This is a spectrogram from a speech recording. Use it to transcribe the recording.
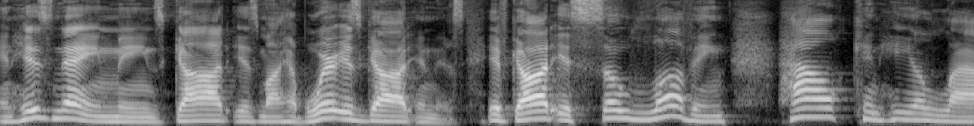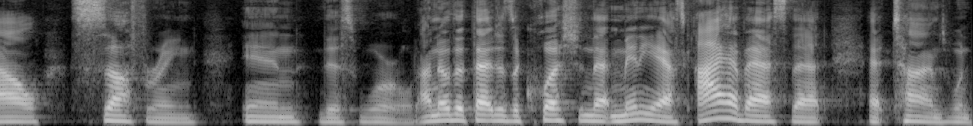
and his name means God is my help. Where is God in this? If God is so loving, how can he allow suffering in this world? I know that that is a question that many ask. I have asked that at times when,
